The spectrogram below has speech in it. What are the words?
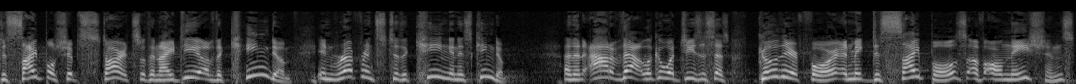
Discipleship starts with an idea of the kingdom in reference to the king and his kingdom. And then out of that, look at what Jesus says Go therefore and make disciples of all nations,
